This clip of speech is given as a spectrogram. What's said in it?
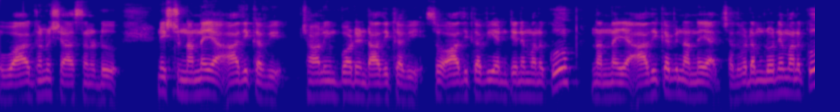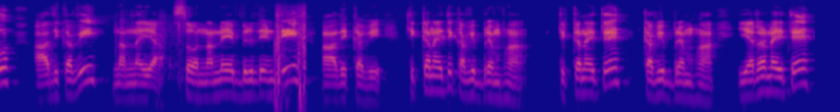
వాగను శాసనుడు. నెక్స్ట్ నన్నయ్య ఆదికవి. చాలా ఇంపార్టెంట్ ఆదికవి. సో ఆదికవి అంటేనే మనకు నన్నయ్య. ఆదికవి నన్నయ్య. చదవడంలోనే మనకు ఆదికవి నన్నయ్య. సో నన్నయ్య బిరుదేంటి? ఆదికవి. తిక్కనైతే కవి బ్రహ్మ తిక్కనైతే కవి బ్రహ్మ ఎర్రనైతే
